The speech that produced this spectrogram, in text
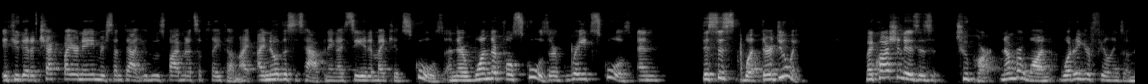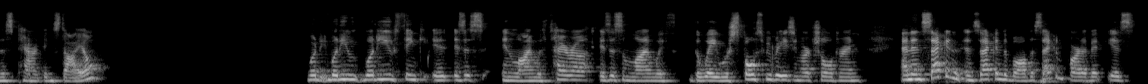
If you get a check by your name, you're sent out, you lose five minutes of playtime. I, I know this is happening. I see it in my kids' schools, and they're wonderful schools. They're great schools. And this is what they're doing. My question is, is two part. Number one, what are your feelings on this parenting style? What, what do you what do you think is, is, this in line with Torah? Is this in line with the way we're supposed to be raising our children? And then second, and second of all, the second part of it is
